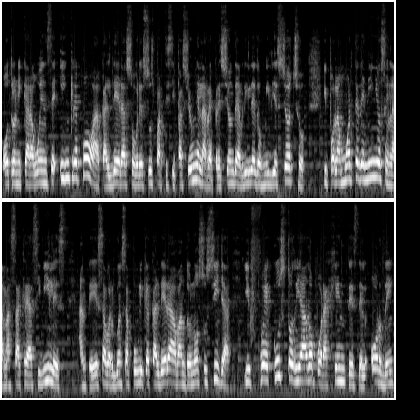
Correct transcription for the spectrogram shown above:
otro nicaragüense increpó a Caldera sobre su participación en la represión de abril de 2018 y por la muerte de niños en la masacre a civiles. Ante esa vergüenza pública, Caldera abandonó su silla y fue custodiado por agentes del orden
